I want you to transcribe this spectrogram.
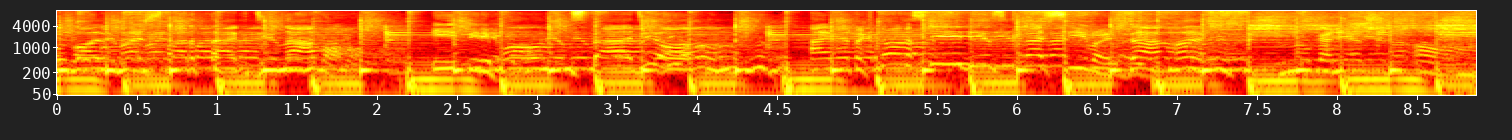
Футбольный матч «Спартак», «Динамо» и переполнен стадион. А это кто сидит с красивой дамой? Ну, конечно, он.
